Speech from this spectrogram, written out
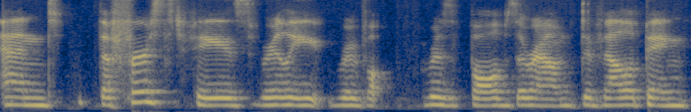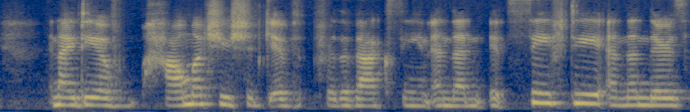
And the first phase really revol- revolves around developing an idea of how much you should give for the vaccine and then its safety. And then there's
